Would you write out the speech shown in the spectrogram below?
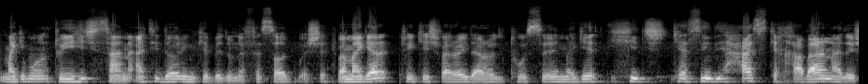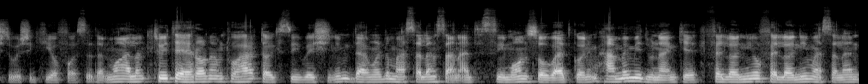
مگه ما توی هیچ صنعتی داریم که بدون فساد باشه؟ و مگر توی کشورهای در حال توسعه مگه هیچ کسی هست که خبر نداشته باشه کیا فاسدن؟ ما الان توی تهران هم تو هر تاکسی بشینیم در مورد مثلا صنعت سیمان صحبت کنیم. همه می‌دونن که فلانی و فلانی مثلا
